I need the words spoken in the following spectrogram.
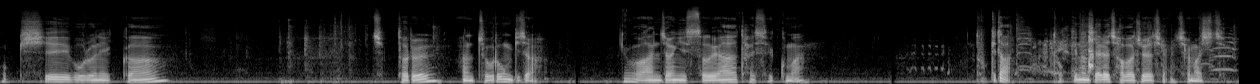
혹시 모르니까 집터를 안쪽으로 옮기자. 이거 안장이 있어야 탈 수 있구만. 토끼다. 토끼는 때려 잡아줘야 제, 제 맛이지.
